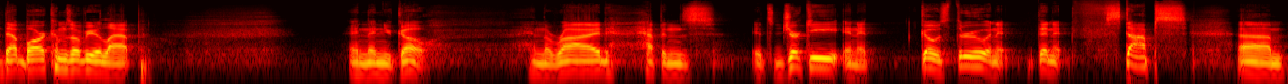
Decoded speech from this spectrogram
That bar comes over your lap, and then you go. And the ride happens. It's jerky, and it goes through, and it then it stops. Um,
